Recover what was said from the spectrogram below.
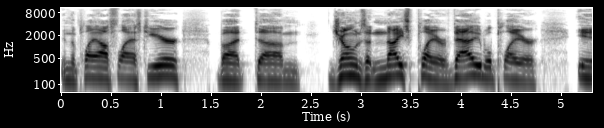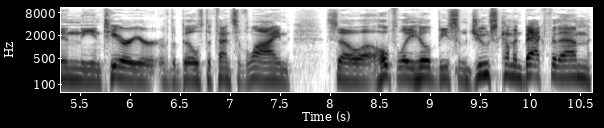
in the playoffs last year. But um, Jones, a nice player, valuable player in the interior of the Bills' defensive line. So uh, hopefully he'll be some juice coming back for them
